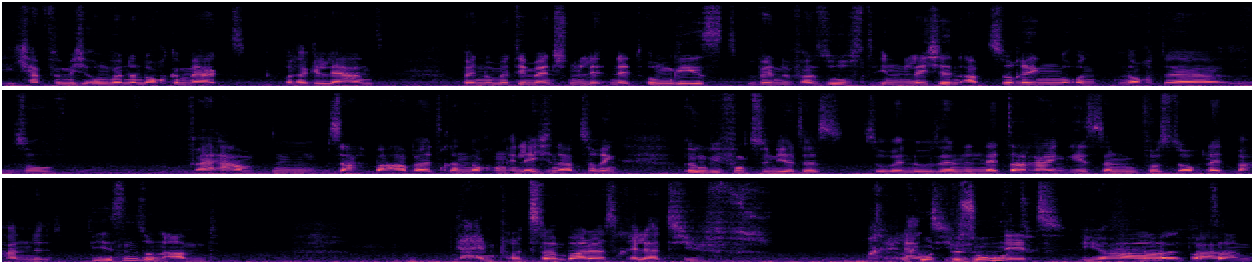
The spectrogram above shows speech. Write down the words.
ich habe für mich irgendwann dann auch gemerkt oder gelernt, wenn du mit den Menschen nett umgehst, wenn du versuchst, ihnen ein Lächeln abzuringen und noch der so verhärmten Sachbearbeiterin noch ein Lächeln abzuringen, irgendwie funktioniert das. So, wenn du wenn du nett da reingehst, dann wirst du auch nett behandelt. wie ist denn so ein Amt? Ja, in Potsdam war das relativ, relativ Gut besucht? nett. Ja, Aber Potsdam,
